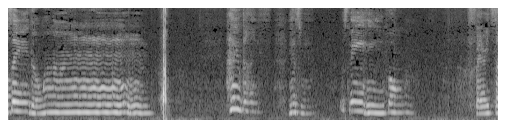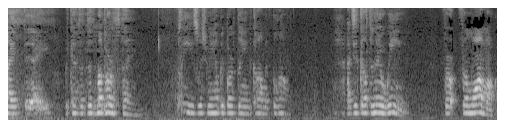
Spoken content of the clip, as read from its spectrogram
say the one. Hey guys, it's me, Steve Very excited today because it is my birthday. Please wish me happy birthday in the comments below. I just got the new Wii for, from Walmart.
